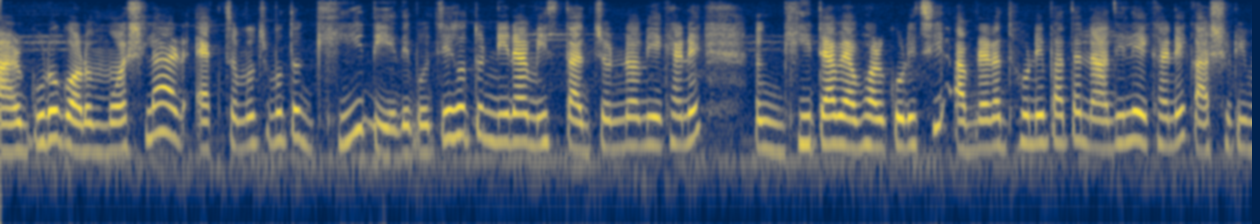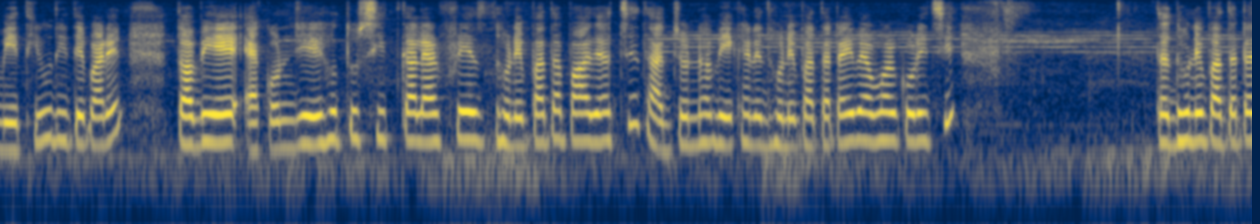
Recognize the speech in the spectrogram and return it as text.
আর গুঁড়ো গরম মশলা আর এক চামচ মতো ঘি দিয়ে দেব। যেহেতু নিরামিষ, তার জন্য আমি এখানে ঘিটা ব্যবহার করেছি। আপনারা ধনে পাতা না দিলে এখানে কাশুরি মেথিও দিতে পারেন। তবে এখন যেহেতু শীতকাল আর ফ্রেশ ধনে পাতা পাওয়া যাচ্ছে, তার জন্য আমি এখানে ধনে পাতাটাই ব্যবহার করেছি। তা ধনে পাতাটা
